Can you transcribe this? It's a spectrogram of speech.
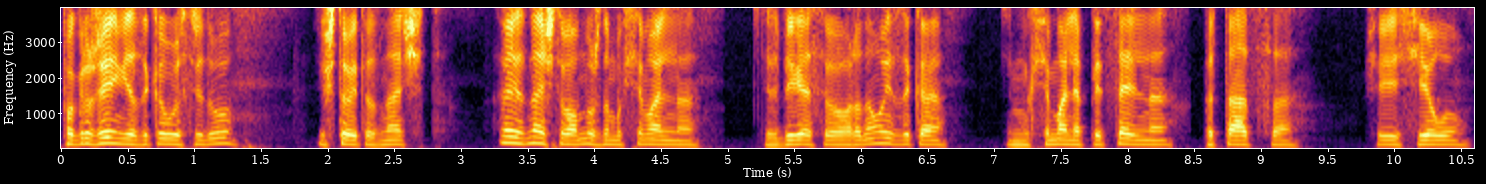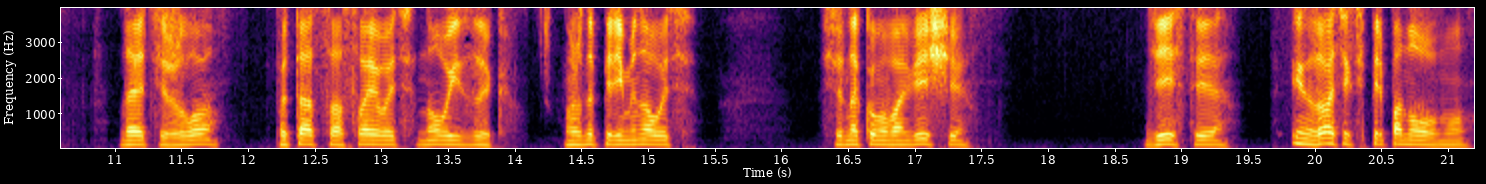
погружение в языковую среду. И что это значит? А это значит, что вам нужно максимально избегать своего родного языка и максимально прицельно пытаться через силу, да, это тяжело, пытаться осваивать новый язык. Нужно переименовывать все знакомые вам вещи, действия и называть их теперь по-новому.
